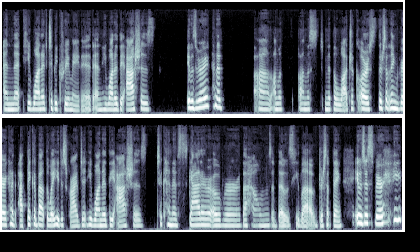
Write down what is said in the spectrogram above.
and that he wanted to be cremated and he wanted the ashes. It was very kind of um, almost almost mythological, or there's something very kind of epic about the way he described it. He wanted the ashes to kind of scatter over the homes of those he loved or something. It was just very,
